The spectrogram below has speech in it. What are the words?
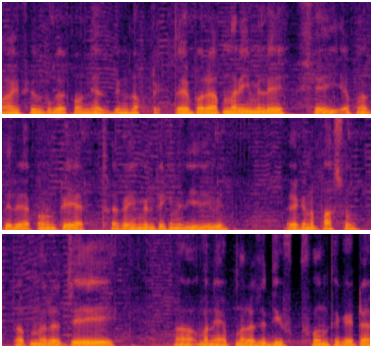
my Facebook account has been locked তো এরপরে আপনার ইমেলে সেই আপনাদের অ্যাকাউন্টে অ্যাড থাকা ইমেলটা এখানে দিয়ে দিবেন। এখানে পাসুন তো আপনারা যে মানে আপনারা যদি ফোন থেকে এটা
